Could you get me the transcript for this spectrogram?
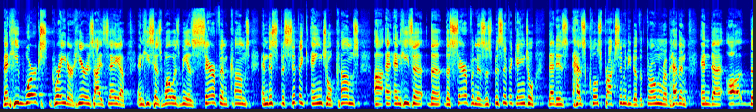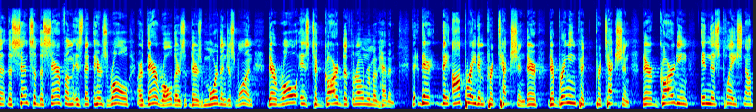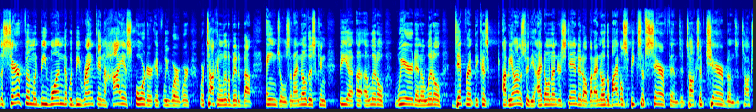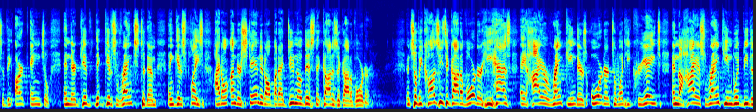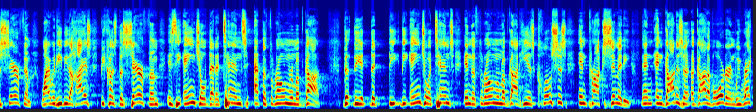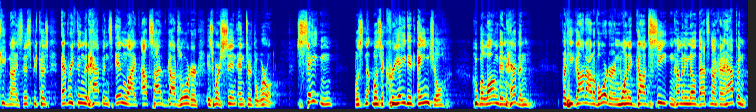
that he works greater. Here is Isaiah, and he says, Woe is me, as seraphim comes, and this specific angel comes, uh, and, he's a the, the seraphim is a specific angel that is has close proximity to the throne room of heaven. And uh, all, the, the sense of the seraphim is that there's role, or their role, there's there's more than just one. Their role is to guard the throne room of heaven. They're, they operate in protection. They're, they're bringing protection. They're guarding in this place. Now, the seraphim would be one that would be ranked in highest order if we were. We're, we're talking a little bit about angels, and I know this can be a, a little weird and a little different because I'll be honest with you, I don't understand it all, but I know the Bible speaks of seraphims, it talks of cherubims, it talks of the archangel, and there give, it gives ranks to them and gives place. I don't understand it all, but I do know this that God is a God of order. And so, because he's a God of order, he has a higher ranking. There's order to what he creates, and the highest ranking would be the seraphim. Why would he be the highest? Because the seraphim is the angel that attends at the throne room of God. The, the, the, the, the angel attends in the throne room of God. He is closest in proximity. And, and God is a, a God of order, and we recognize this because everything that happens in life outside of God's order is where sin entered the world. Satan was, not, was a created angel who belonged in heaven, but he got out of order and wanted God's seat. And how many know that's not going to happen?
